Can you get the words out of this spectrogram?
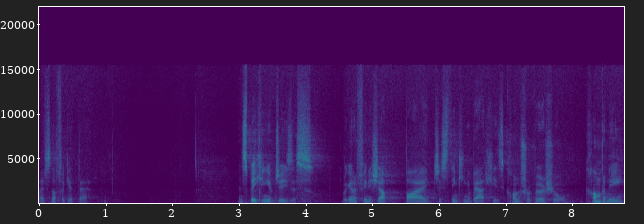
Let's not forget that. And speaking of Jesus, we're going to finish up by just thinking about his controversial company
